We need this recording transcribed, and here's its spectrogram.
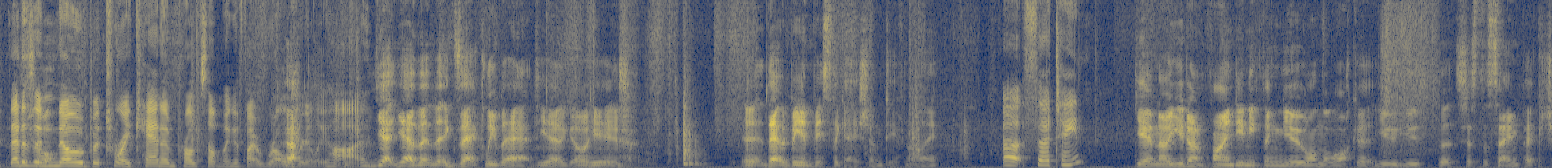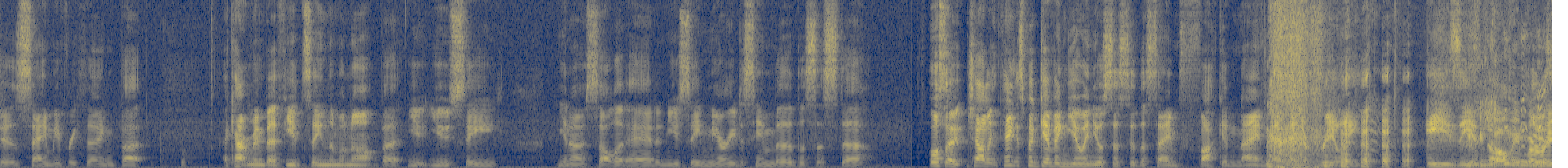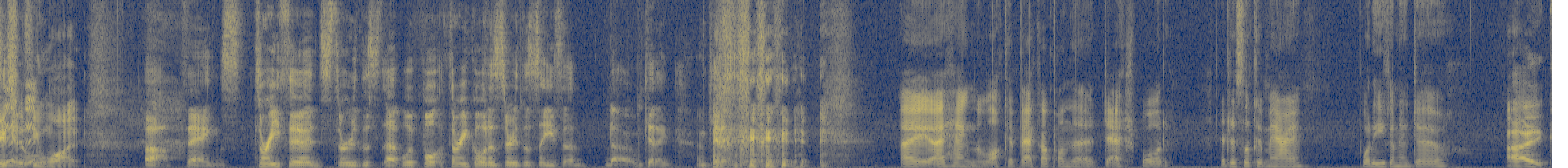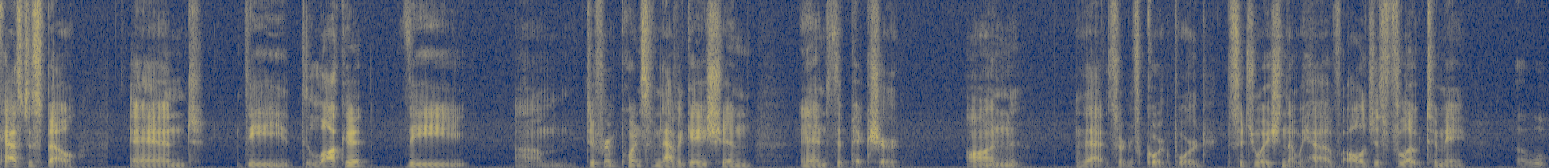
That is a no, but Troy can improv something if I roll really high. yeah, yeah, that, that- exactly that. Yeah, go ahead. Uh, that would be investigation, definitely. Uh, thirteen. Yeah, no, you don't find anything new on the locket. You, you, it's just the same pictures, same everything. But I can't remember if you'd seen them or not. But you, you see, you know, Soledad, and you see Mary December, the sister. Also, Charlie, thanks for giving you and your sister the same fucking name. That made it really easy. You can call me Maurice if you want. Oh, thanks. Three thirds through this, uh, well, four, three quarters through the season. No, I'm kidding. I'm kidding. I I hang the locket back up on the dashboard. I just look at Mary. What are you gonna do? I cast a spell, and the the locket, the um, different points of navigation, and the picture on that sort of corkboard situation that we have all just float to me. oh.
